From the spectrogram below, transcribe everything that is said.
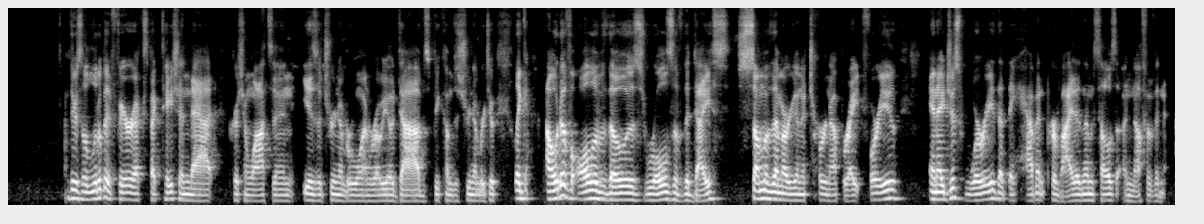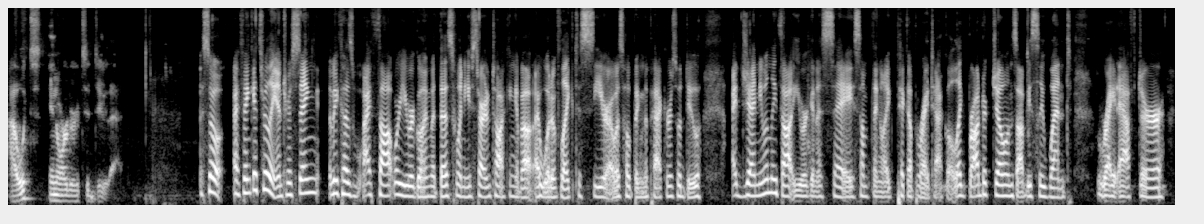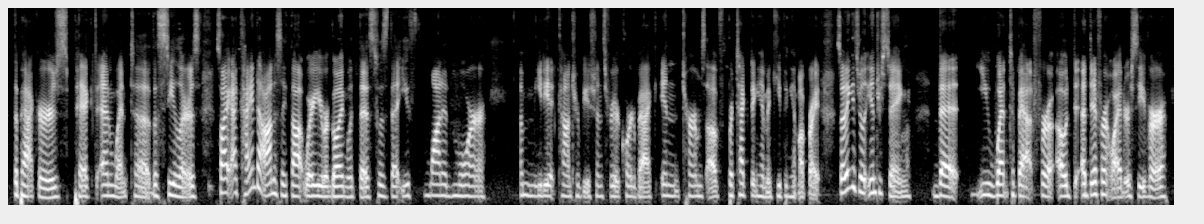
there's a little bit fairer expectation that Christian Watson is a true number one. Romeo Doubs becomes a true number two. Like out of all of those rolls of the dice, some of them are going to turn up right for you. And I just worry that they haven't provided themselves enough of an out in order to do that. So I think it's really interesting because I thought where you were going with this when you started talking about I would have liked to see or I was hoping the Packers would do. I genuinely thought you were going to say something like pick up right tackle. Like Broderick Jones obviously went right after the Packers picked and went to the Steelers. So I, I kind of honestly thought where you were going with this was that you wanted more immediate contributions for your quarterback in terms of protecting him and keeping him upright. So I think it's really interesting that you went to bat for a, a different wide receiver.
